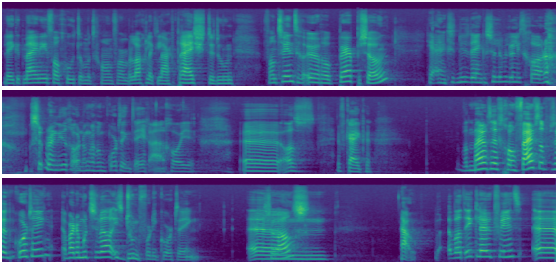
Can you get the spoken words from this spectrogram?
leek het mij in ieder geval goed om het gewoon voor een belachelijk laag prijsje te doen van 20 euro per persoon. Ja, en ik zit nu te denken, zullen we er niet gewoon, zullen we er niet gewoon ook nog een korting tegenaan gooien? Uh, als, even kijken. Wat mij betreft gewoon 50% korting, maar dan moeten ze wel iets doen voor die korting. Zoals? Um, nou, wat ik leuk vind, uh,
